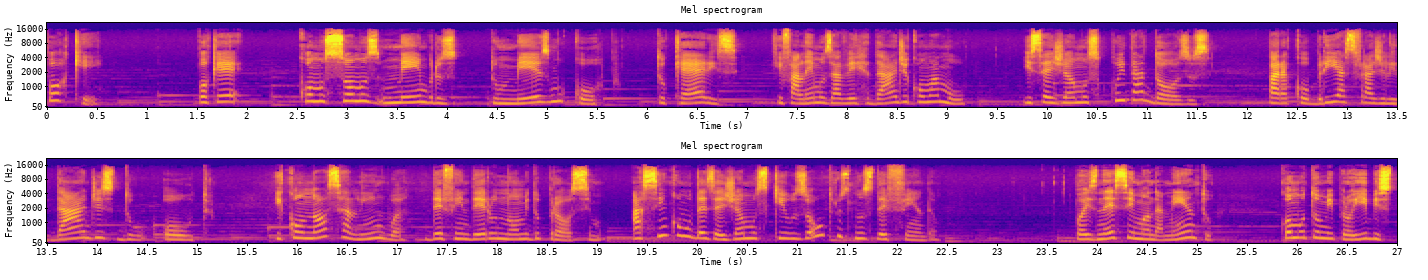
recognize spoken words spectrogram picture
Por quê? Porque, como somos membros do mesmo corpo, tu queres que falemos a verdade com amor e sejamos cuidadosos para cobrir as fragilidades do outro e com nossa língua defender o nome do próximo, assim como desejamos que os outros nos defendam. Pois nesse mandamento, como tu me proíbes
